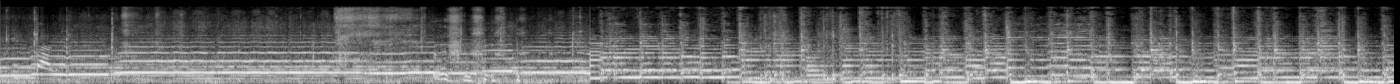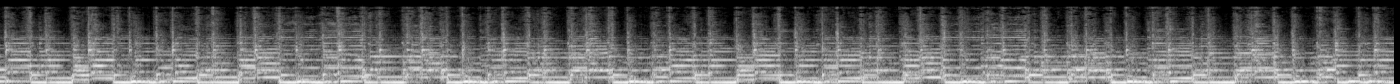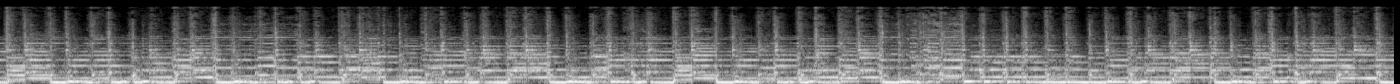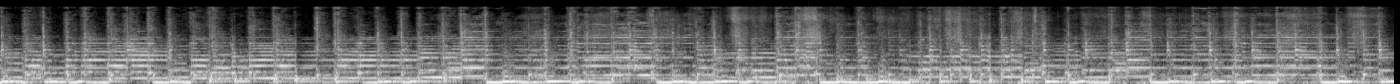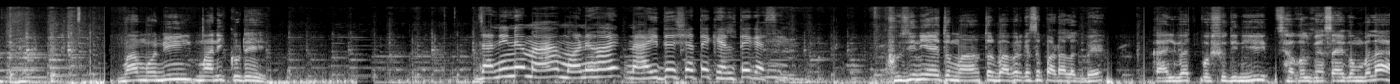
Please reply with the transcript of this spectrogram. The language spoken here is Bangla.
মা মনি মানিক কোটে জানি না মা মনে হয় নাহিদের সাথে খেলতে গেছে। খুঁজি নিয়ে আয় তো মা তোর বাবার কাছে পাঠা লাগবে। কাল বাদ পরশু দিন ঈদ ছাগল বেচায় কমবেলা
